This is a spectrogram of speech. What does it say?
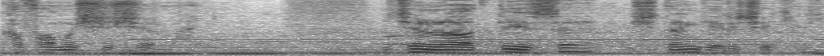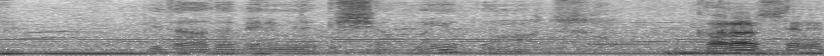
kafamı şişirme. İçin rahat değilse işten geri çekil. Bir daha da benimle iş yapmayı unut. Karar senin.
